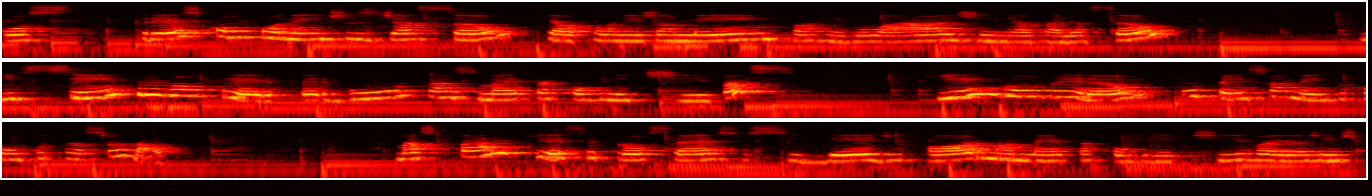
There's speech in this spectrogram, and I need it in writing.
os três componentes de ação, que é o planejamento, a regulagem e a avaliação, e sempre vão ter perguntas metacognitivas que envolverão o pensamento computacional. Mas para que esse processo se dê de forma metacognitiva e a gente,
